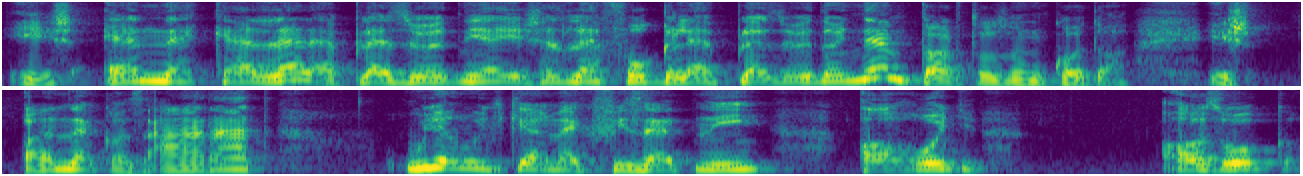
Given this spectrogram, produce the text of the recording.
és ennek kell lelepleződnie, és ez le fog lepleződni, hogy nem tartozunk oda. És ennek az árát ugyanúgy kell megfizetni, ahogy azok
